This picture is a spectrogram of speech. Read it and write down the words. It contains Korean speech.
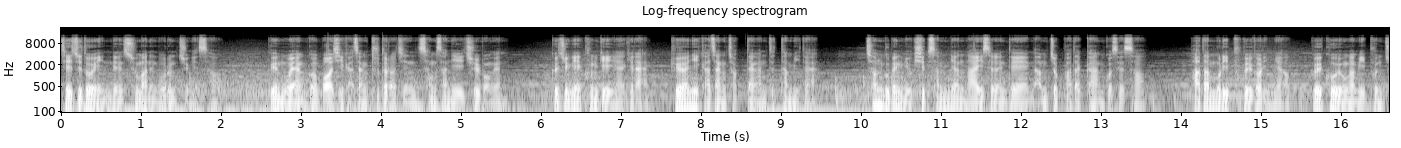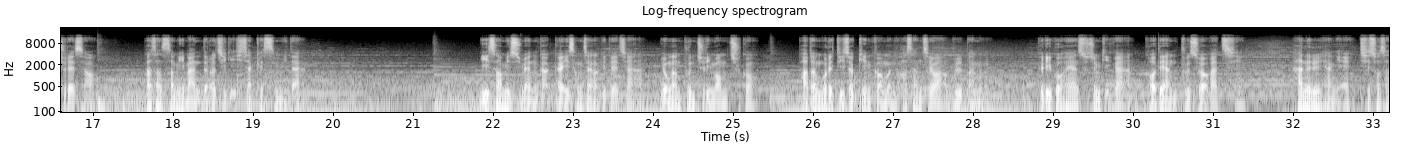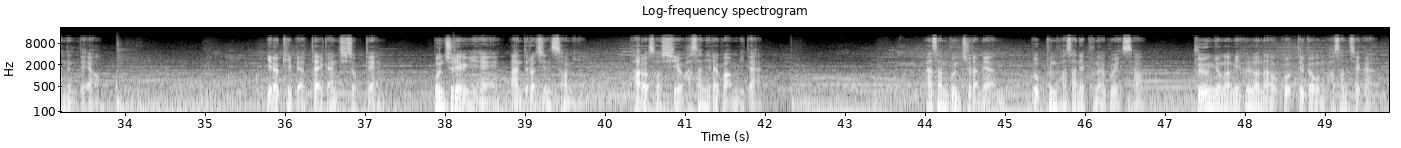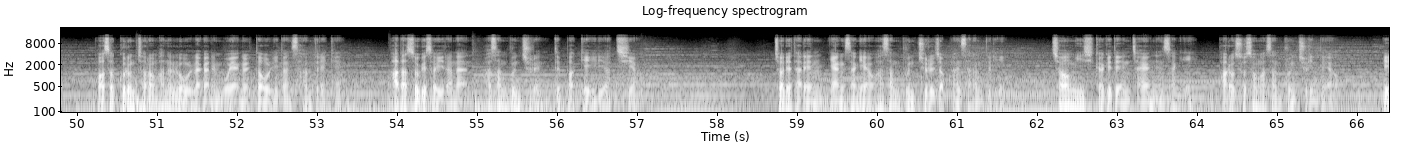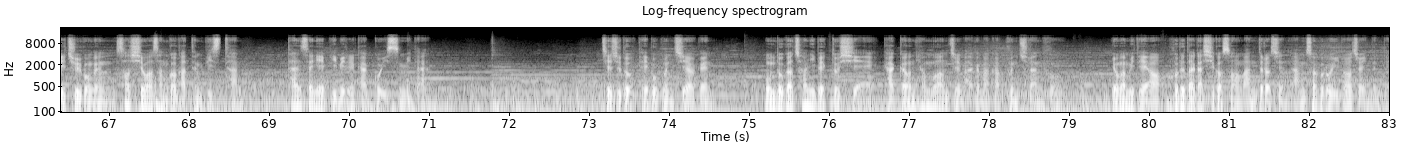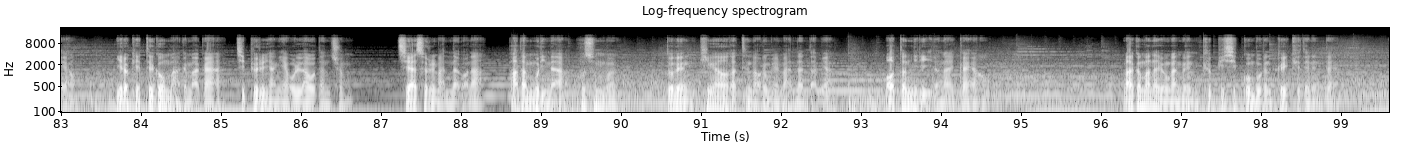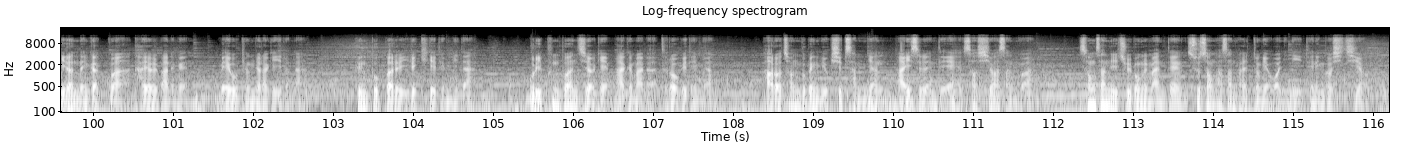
제주도에 있는 수많은 오름 중에서 그 모양과 멋이 가장 두드러진 성산 일출봉은 그 중에 군계 이야기란 표현이 가장 적당한 듯합니다. 1963년 아이슬란드의 남쪽 바닷가 한 곳에서 바닷물이 부글거리며 끓고 용암이 분출해서 화산섬이 만들어지기 시작했습니다. 이 섬이 수면 가까이 성장하게 되자 용암 분출이 멈추고 바닷물에 뒤섞인 검은 화산재와 물방울 그리고 하얀 수증기가 거대한 분수와 같이 하늘을 향해 치솟았는데요. 이렇게 몇 달간 지속된 분출에 의해 만들어진 섬이 바로 서시 화산이라고 합니다. 화산 분출하면 높은 화산의 분화구에서 부용 용암이 흘러나오고 뜨거운 화산재가 버섯구름처럼 하늘로 올라가는 모양을 떠올리던 사람들에게 바닷속에서 일어난 화산 분출은 뜻밖의 일이었지요. 전혀 다른 양상의 화산 분출을 접한 사람들이 처음 인식하게 된 자연현상이 바로 수성화산 분출인데요. 일출봉은 서시화산과 같은 비슷한 탄생의 비밀을 갖고 있습니다. 제주도 대부분 지역은 온도가 1200도씨에 가까운 현무암질 마그마가 분출한 후 용암이 되어 흐르다가 식어서 만들어진 암석으로 이루어져 있는데요. 이렇게 뜨거운 마그마가 지표를 향해 올라오던 중 지하수를 만나거나 바닷물이나 호숫물 또는 빙하와 같은 얼음을 만난다면 어떤 일이 일어날까요? 마그마나 용암은 급히 식고 물은 끓게 되는데 이런 냉각과 가열 반응은 매우 격렬하게 일어나 근폭발을 일으키게 됩니다. 물이 풍부한 지역에 마그마가 들어오게 되면 바로 1963년 아이슬란드의 서시화산과 성산 일출봉을 만든 수성화산 활동의 원인이 되는 것이지요.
